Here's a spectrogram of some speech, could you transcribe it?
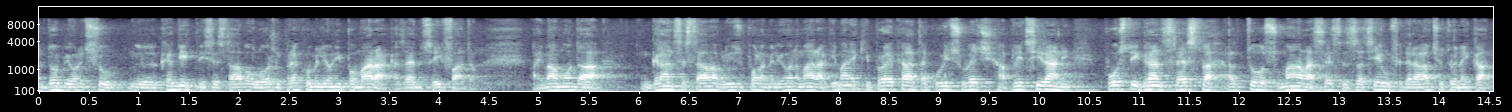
dobio, oni su e, kreditni sestava uložili preko milijona i po maraka zajedno sa IFAD-om. A imamo onda grant sestava blizu pola miliona maraka. Ima neki projekata koji su već aplicirani, postoji grant sredstva, ali to su mala sredstva za cijelu federaciju, to je neka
